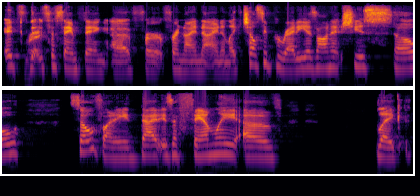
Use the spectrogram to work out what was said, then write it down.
It's right. it's the same thing uh, for for Nine Nine, and like Chelsea Peretti is on it. She is so so funny. That is a family of like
